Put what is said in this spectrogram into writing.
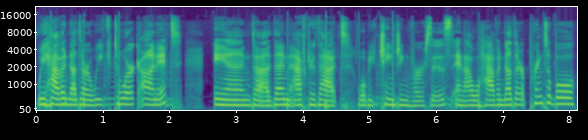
we have another week to work on it. And uh, then after that, we'll be changing verses, and I will have another printable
